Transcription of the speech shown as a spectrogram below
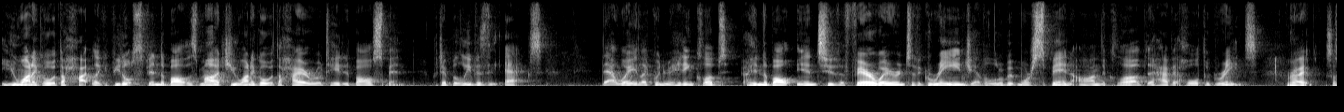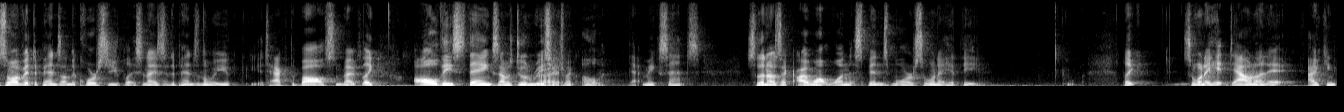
you want to go with the high like if you don't spin the ball as much, you want to go with the higher rotated ball spin, which I believe is the X. That way, like when you're hitting clubs, hitting the ball into the fairway or into the greens, you have a little bit more spin on the club to have it hold the greens. Right. So some of it depends on the courses you play. Sometimes it depends on the way you attack the ball. Sometimes like all these things. I was doing research. Right. I'm like, oh, that makes sense. So then I was like, I want one that spins more. So when I hit the like, so when I hit down on it, I can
